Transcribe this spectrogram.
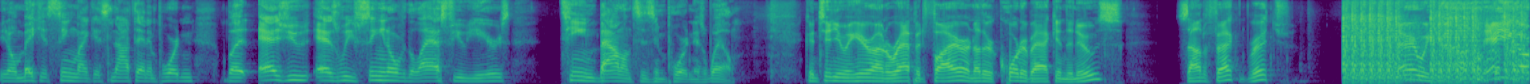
you know, make it seem like it's not that important. But as you as we've seen over the last few years, team balance is important as well. Continuing here on Rapid Fire, another quarterback in the news. Sound effect, Rich. There we go. There you go,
